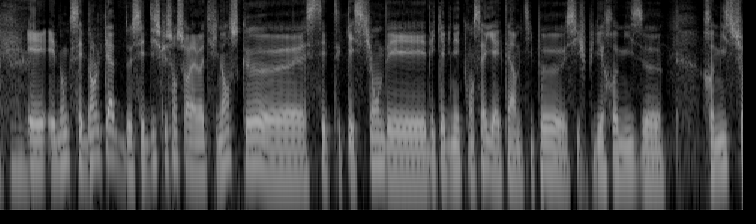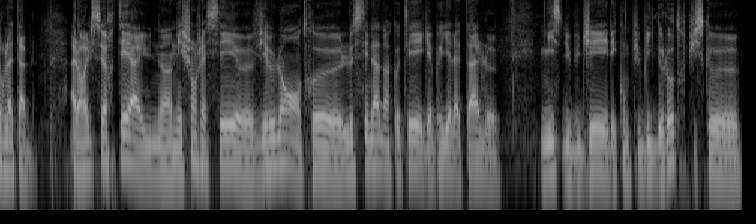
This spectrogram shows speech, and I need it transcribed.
Et, et donc, c'est dans le cadre de ces discussions sur la loi de finances que euh, cette question des, des cabinets de conseil a été un petit peu, euh, si je puis dire, remise, euh, remise sur la table. Alors, elle s'est heurtée à un échange assez euh, virulent entre euh, le Sénat d'un côté et Gabriel Attal, euh, ministre du Budget et des Comptes publics de l'autre, puisque le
